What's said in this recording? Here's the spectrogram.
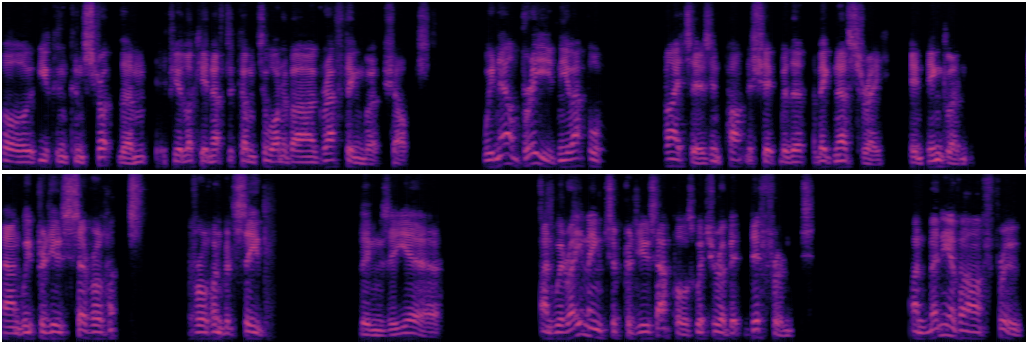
or you can construct them if you're lucky enough to come to one of our grafting workshops. We now breed new apple varieties in partnership with a, a big nursery in England, and we produce several several hundred seedlings a year. And we're aiming to produce apples which are a bit different. And many of our fruit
